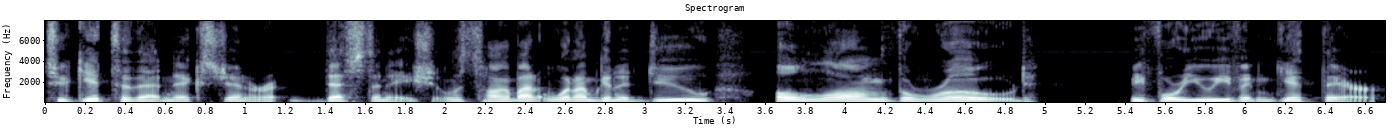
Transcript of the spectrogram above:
to get to that next gener- destination. Let's talk about what I'm going to do along the road before you even get there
